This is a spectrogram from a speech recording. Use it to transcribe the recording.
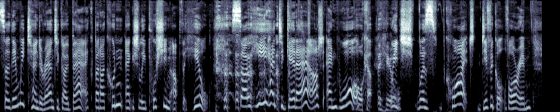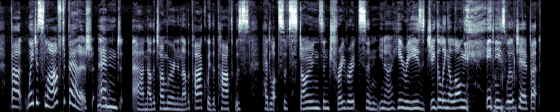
So then we turned around to go back, but I couldn't actually push him up the hill. So he had to get out and walk, Walk up the hill. which was quite difficult for him. But we just laughed about it. Mm-hmm. And another time we were in another park where the path was had lots of stones and tree roots, and you know here he is jiggling along in his wheelchair, but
